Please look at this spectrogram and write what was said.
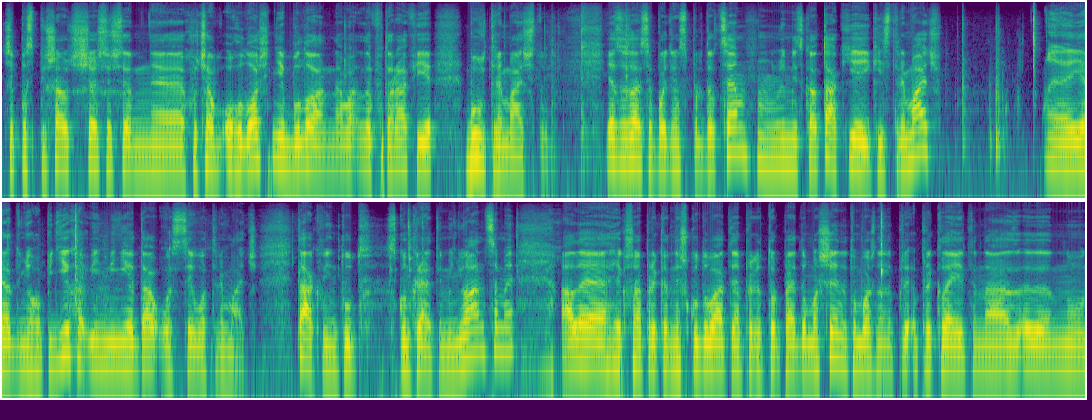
чи поспішав, чи щось, е, хоча в оголошенні було на на фотографії був тримач тут. Я зв'язався потім з продавцем. Він мені сказав, так, є якийсь тримач. Е, Я до нього під'їхав, він мені дав ось цей тримач. Так, він тут з конкретними нюансами, але якщо, наприклад, не шкодувати наприклад, торпеду машини, то можна приклеїти на е, ну,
